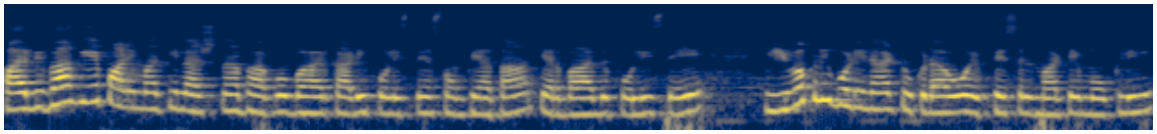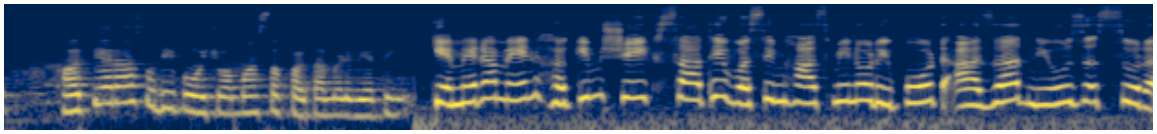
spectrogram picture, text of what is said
ફાયર વિભાગે પાણીમાંથી લાશના ભાગો બહાર કાઢી પોલીસને સોંપ્યા હતા. ત્યારબાદ પોલીસે યુવકની બોડીના ટુકડાઓ એફએસએલ માટે મોકલી હત્યારા સુધી પહોંચવામાં સફળતા મેળવી હતી. કેમેરામેન હકીમ શેખ સાથે વસીમ હાસમીનો રિપોર્ટ આઝાદ ન્યૂઝ સુરત.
